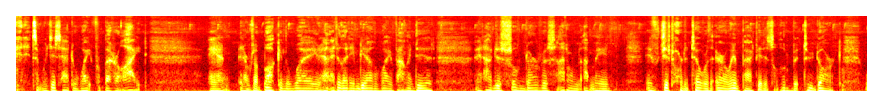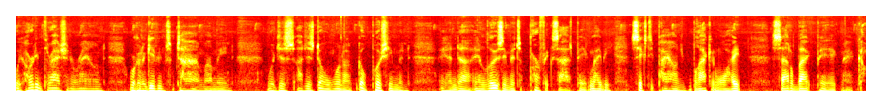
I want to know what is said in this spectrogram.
minutes, and we just had to wait for better light. And, and there was a buck in the way, and I had to let him get out of the way. Finally did. And I was just so nervous. I don't, I mean, it was just hard to tell where the arrow impacted. It's a little bit too dark. We heard him thrashing around. We're going to give him some time. I mean, we just, I just don't want to go push him and, and, uh, and lose him. It's a perfect sized pig, maybe 60 pounds, black and white, saddleback pig, man. Come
